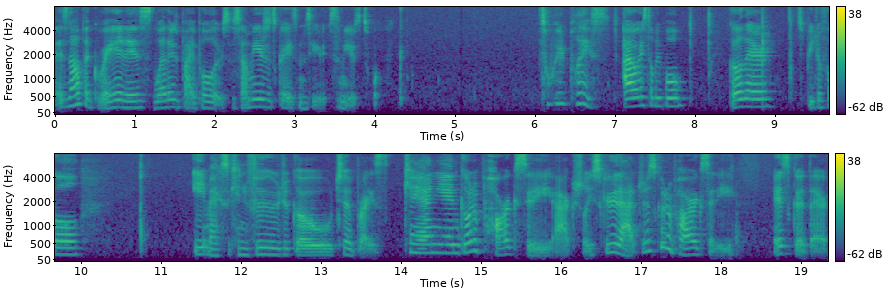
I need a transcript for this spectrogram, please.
It's not the greatest. Weather's bipolar, so some years it's great, some years, some years it's like. It's a weird place. I always tell people, go there. It's beautiful. Eat Mexican food. Go to Bryce Canyon. Go to Park City, actually. Screw that. Just go to Park City. It's good there.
